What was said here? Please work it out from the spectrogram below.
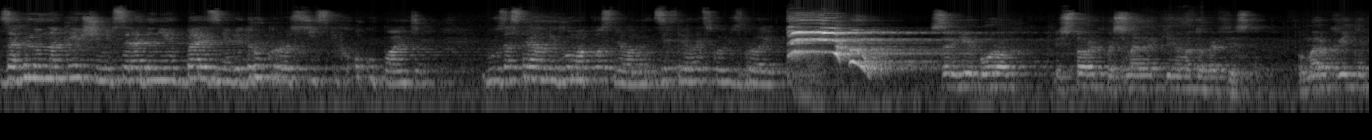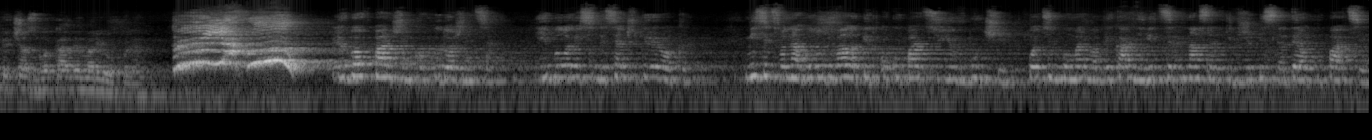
загинув на Київщині всередині березня від рук російських окупантів. Був застрелений двома пострілами зі стрілецької зброї. Сергій Буров, історик, письменник, кінематографіст. Помер у квітні під час блокади Маріуполя. Любов Панченко, художниця. Їй було 84 роки. Місяць вона голодувала під окупацією в Бучі, потім померла в лікарні від цих наслідків вже після деокупації.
